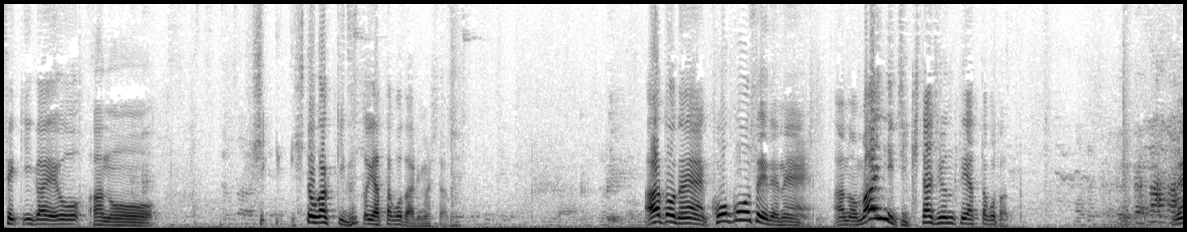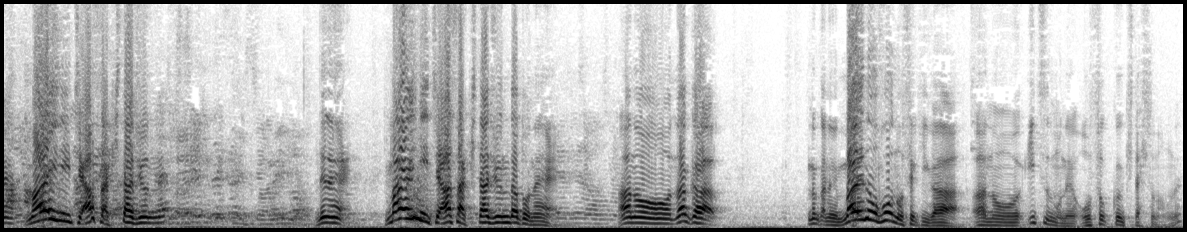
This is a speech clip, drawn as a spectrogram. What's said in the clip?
席替えを、あのひ一学期ずっとやったことありましたね。あとね、高校生でね、あの毎日北順ってやったことあった。ね、毎日朝北順ね。でね、毎日朝北順だとね、あのなんか、なんかね、前の方の席が、あのいつもね、遅く来た人なのね。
